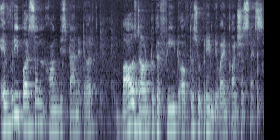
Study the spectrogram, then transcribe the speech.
Every person on this planet Earth bows down to the feet of the Supreme Divine Consciousness.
